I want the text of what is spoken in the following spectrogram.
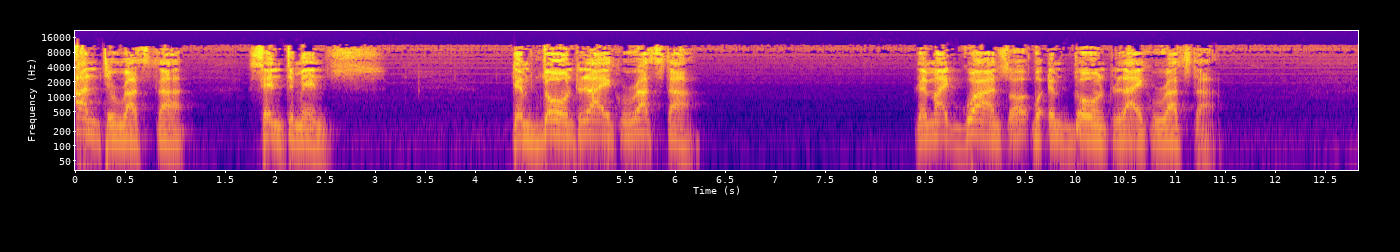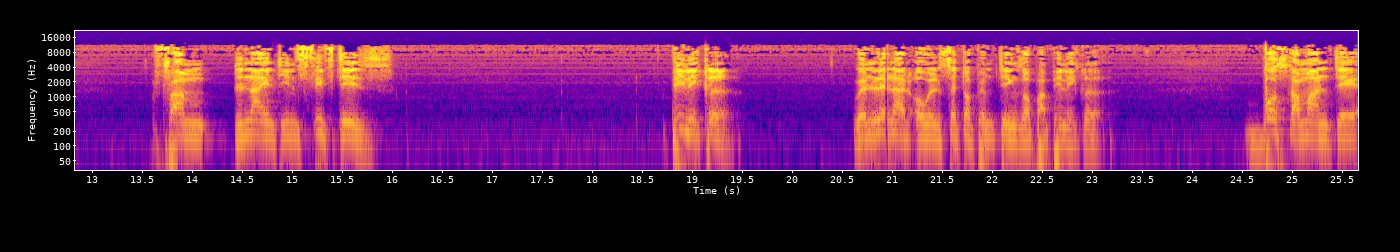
anti-Rasta sentiments. Them don't like Rasta. They might go on so, but them don't like Rasta. From the 1950s, Pinnacle, when Leonard Howell set up him things up a Pinnacle, Bustamante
